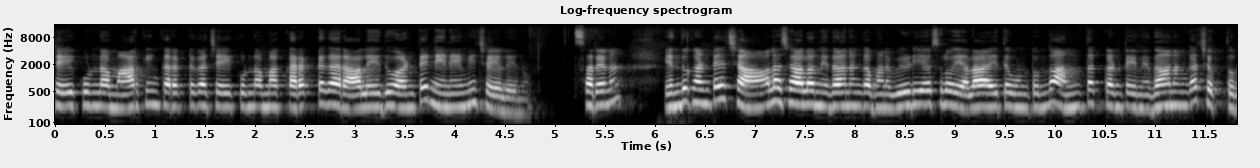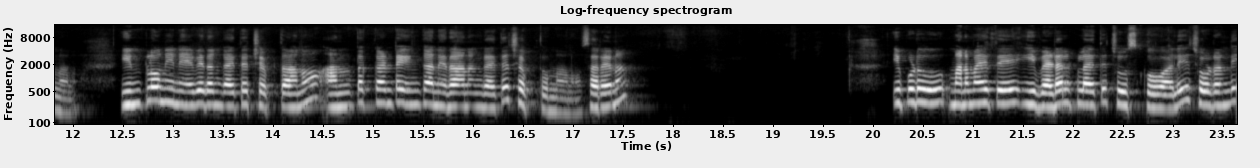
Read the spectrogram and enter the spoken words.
చేయకుండా మార్కింగ్ కరెక్ట్గా చేయకుండా మాకు కరెక్ట్గా రాలేదు అంటే నేనేమీ చేయలేను. సరేనా? ఎందుకంటే చాలా చాలా నిదానంగా మన వీడియోస్లో ఎలా అయితే ఉంటుందో అంతకంటే నిదానంగా చెప్తున్నాను. ఇంట్లో నేను ఏ విధంగా అయితే చెప్తానో అంతకంటే ఇంకా నిదానంగా అయితే చెప్తున్నాను. సరేనా? ఇప్పుడు మనమైతే ఈ వెడల్పులు అయితే చూసుకోవాలి. చూడండి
